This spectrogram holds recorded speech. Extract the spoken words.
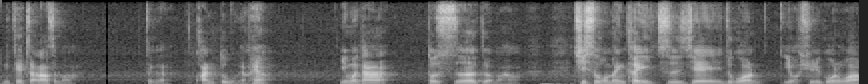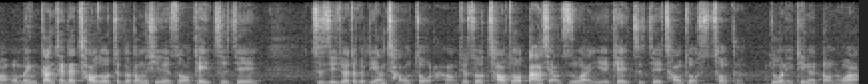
你可以找到什么？这个宽度有没有？因为它都是十二个嘛哈。其实我们可以直接，如果有学过的话，我们刚才在操作这个东西的时候，可以直接直接就在这个地方操作了哈。就是说操作大小之外，也可以直接操作 stroke。如果你听得懂的话，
